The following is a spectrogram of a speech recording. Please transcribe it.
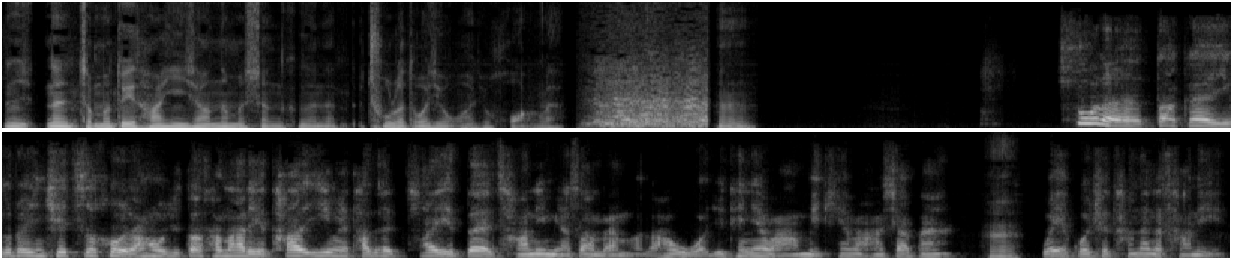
那你那怎么对他印象那么深刻呢？处了多久啊？就黄了？嗯。住了大概一个多星期之后，然后我就到他那里。他因为他在他也在厂里面上班嘛，然后我就天天晚上每天晚上下班，嗯，我也过去他那个厂里，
